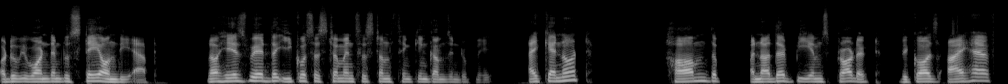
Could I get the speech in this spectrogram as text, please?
or do we want them to stay on the app? Now, here's where the ecosystem and system thinking comes into play. I cannot harm the another PM's product because I have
